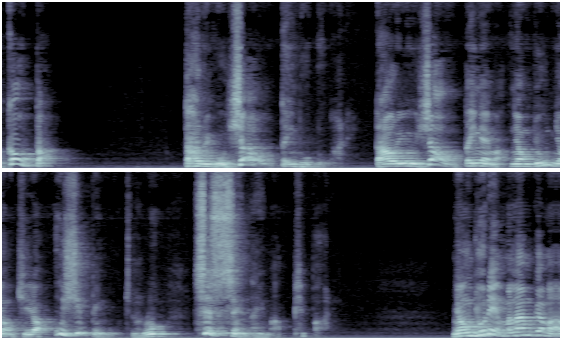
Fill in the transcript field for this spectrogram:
အကောက်တောင်ဒါတွေကိုရှောက်တိမ့်ဖို့လိုပါတယ်ဒါတွေကိုရှောက်တိမ့်နေမှာညောင်ကျိုးညောင်ချေတော့ဥရှိပင်ကို ကျွန်တော်တို့စစ်စင်နိုင်မှာဖြစ်ပါတယ်ညောင်ကျိုးနဲ့မလမ်းကတ်မှာ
